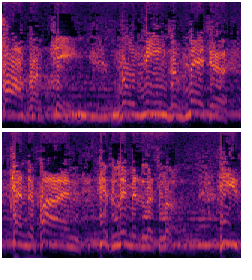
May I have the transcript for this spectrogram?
sovereign king. No means of measure can define his limitless love. He's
